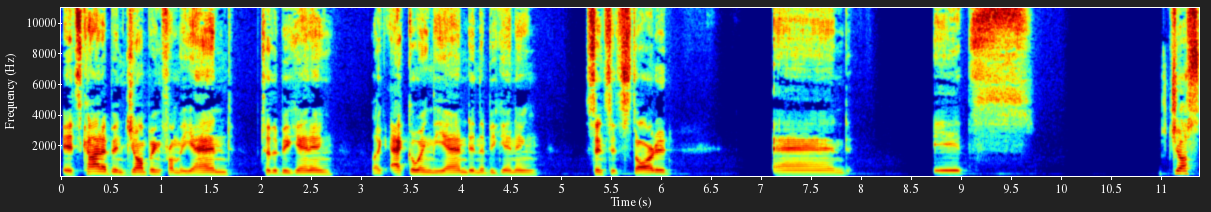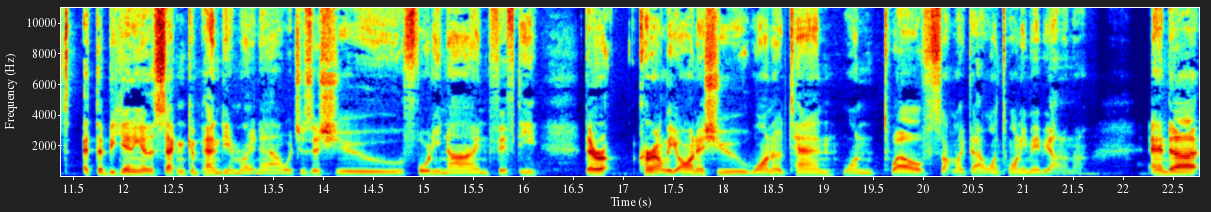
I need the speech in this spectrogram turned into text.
it's kind of been jumping from the end to the beginning, like echoing the end in the beginning since it started, and it's just at the beginning of the second compendium right now, which is issue 49, 50. They're currently on issue 1010, 112, something like that, 120 maybe, I don't know. And uh,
